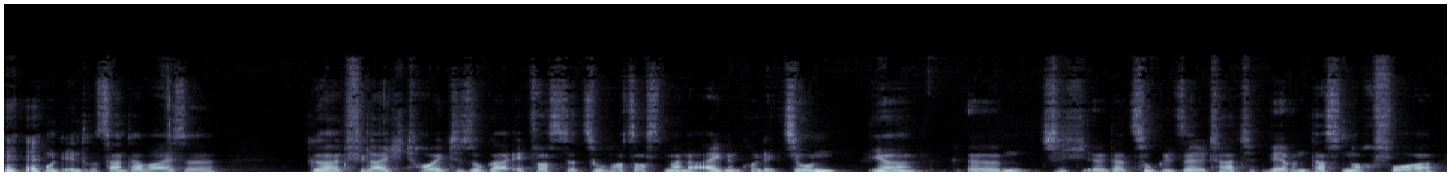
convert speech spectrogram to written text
und interessanterweise gehört vielleicht heute sogar etwas dazu, was aus meiner eigenen Kollektion ja, ähm, sich äh, dazu gesellt hat, während das noch vor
